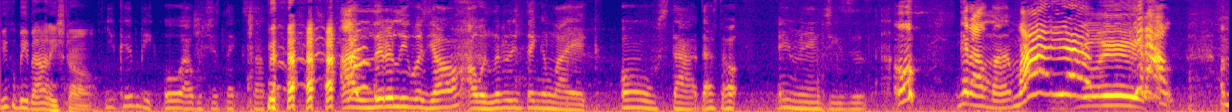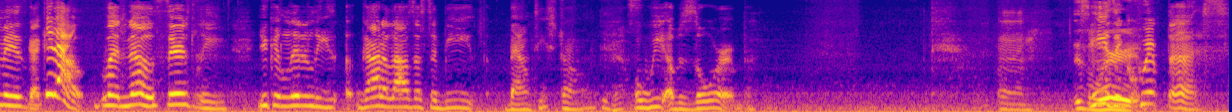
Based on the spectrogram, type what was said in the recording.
you could be bounty strong. you can be. Oh, I was just thinking. Stop. I literally was y'all. I was literally thinking like, oh, stop. That's the. Amen, Jesus. Oh, get out, my mind. Really? Get out. I mean, it's got get out. But no, seriously, you can literally. God allows us to be bounty strong, Yes. or we absorb. Mm. This is He's equipped us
